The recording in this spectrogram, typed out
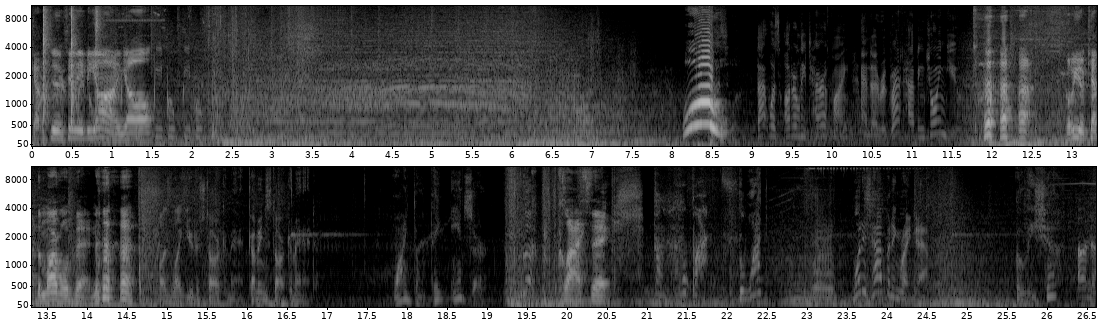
Got to Infinity Beyond, y'all. Beep, boop, beep, boop. Woo! That was utterly terrifying, and I regret having joined you. Go be your Captain Marvel then. Buzz Lightyear to Star Command. Come in, Star Command. Why don't they answer? Classic. The robots. The what? What is happening right now? Alisha? Oh no,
